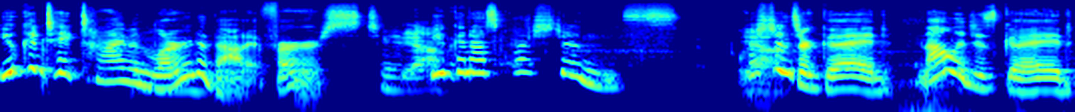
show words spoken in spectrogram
You can take time and learn about it first. Yeah. You can ask questions. Yeah. Questions are good. Knowledge is good.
